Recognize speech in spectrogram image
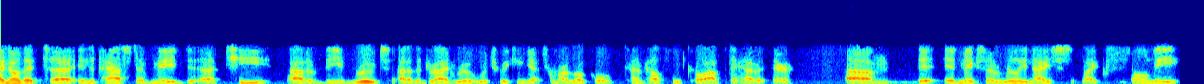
I know that uh, in the past I've made uh, tea out of the root, out of the dried root, which we can get from our local kind of health food co-op. They have it there. Um, it, it makes a really nice, like foamy,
